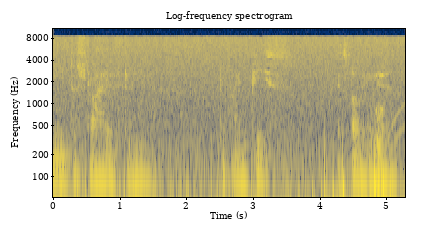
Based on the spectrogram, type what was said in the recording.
need to strive to be, to find peace. It's already there.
